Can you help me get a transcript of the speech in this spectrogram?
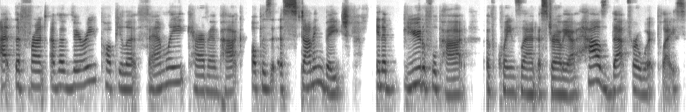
at the front of a very popular family caravan park opposite a stunning beach in a beautiful part of Queensland, Australia. How's that for a workplace?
